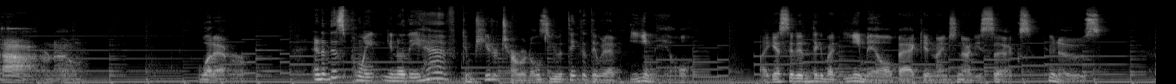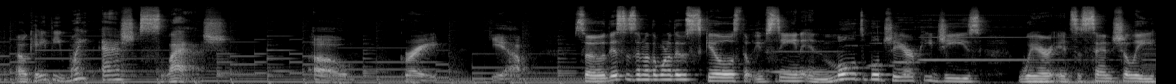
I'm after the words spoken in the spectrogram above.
Ah, I don't know. Whatever. And at this point, you know, they have computer terminals. You would think that they would have email. I guess they didn't think about email back in 1996. Who knows? Okay, the White Ash Slash. Oh, great. Yeah. So this is another one of those skills that we've seen in multiple JRPGs where it's essentially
